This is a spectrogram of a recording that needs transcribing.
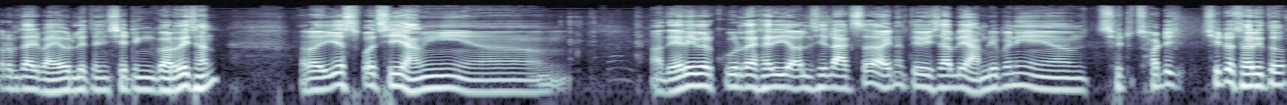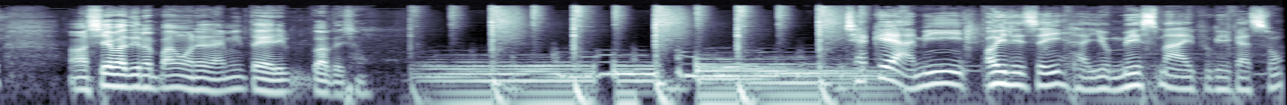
कर्मचारी भाइहरूले चाहिँ सेटिङ गर्दैछन्। र यसपछि हामी धेरै बेर कुर्दाखेरि अल्छी लाग्छ होइन? त्यो हिसाबले हामीले पनि छिटो छटि छिटो छरितो सेवा दिन पाऊँ भनेर हामी तयारी गर्दैछौँ। ठ्याक्कै हामी अहिले चाहिँ यो मेसमा आइपुगेका छौँ।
